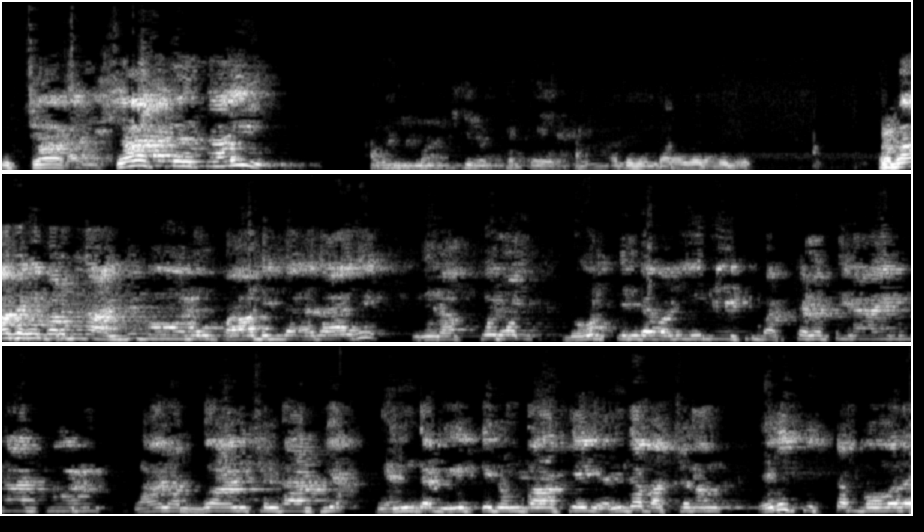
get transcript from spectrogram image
ഉച്ഛ്വാസ നിശ്വാസങ്ങൾക്കായി അവൻ മാറ്റിവെക്കട്ടെ. പ്രവാചകൻ പറഞ്ഞതായത് പ്രവാചകൻ പറഞ്ഞതാ ഇതുപോലും പാടില്ല. അതായത് ഇതിനപ്പുറം ദൂരത്തിന്റെ വഴിയിലേക്ക് ഭക്ഷണത്തിനായിരുന്നാൽ പോലും ഞാൻ അധ്വാനിച്ചുണ്ടാക്കിയ എന്റെ വീട്ടിലുണ്ടാക്കിയ എന്റെ ഭക്ഷണം എനിക്കിഷ്ടം പോലെ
